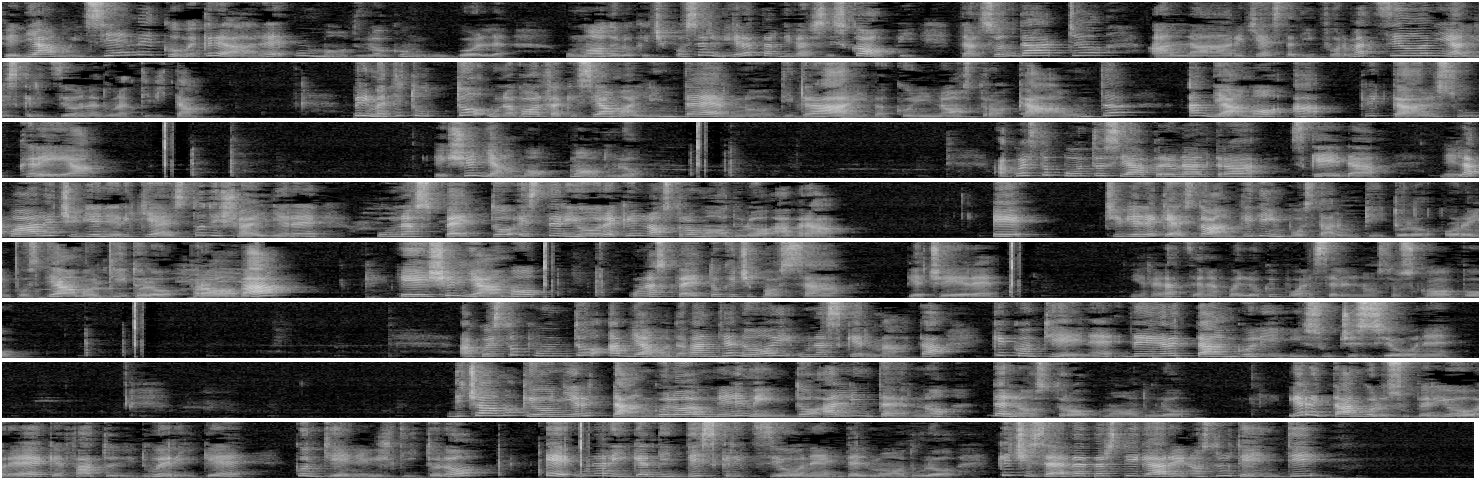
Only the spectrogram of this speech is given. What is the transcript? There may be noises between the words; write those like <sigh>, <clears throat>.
Vediamo insieme come creare un modulo con Google, un modulo che ci può servire per diversi scopi, dal sondaggio alla richiesta di informazioni, all'iscrizione ad un'attività. Prima di tutto, una volta che siamo all'interno di Drive con il nostro account, andiamo a cliccare su Crea e scegliamo Modulo. A questo punto si apre un'altra scheda nella quale ci viene richiesto di scegliere un aspetto esteriore che il nostro modulo avrà e ci viene chiesto anche di impostare un titolo. Ora impostiamo il titolo prova e scegliamo un aspetto che ci possa piacere in relazione a quello che può essere il nostro scopo. A questo punto abbiamo davanti a noi una schermata che contiene dei rettangoli in successione. Diciamo che ogni rettangolo è un elemento all'interno del nostro modulo. Il rettangolo superiore, che è fatto di due righe, contiene il titolo e una riga di descrizione del modulo che ci serve per spiegare ai nostri utenti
